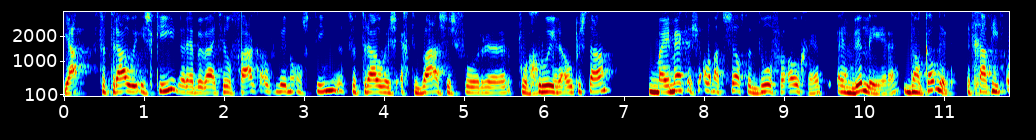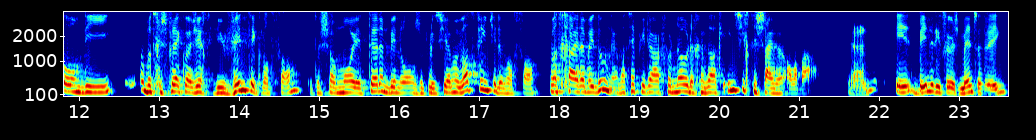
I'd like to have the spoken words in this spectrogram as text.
Ja, vertrouwen is key. Daar hebben wij het heel vaak over binnen ons team. Vertrouwen is echt de basis voor, uh, voor groei en openstaan. Maar je merkt als je allemaal hetzelfde doel voor ogen hebt en wil leren, dan kan dit. Het gaat niet om die op het gesprek waar je zegt, hier vind ik wat van. Dat is zo'n mooie term binnen onze politie. Maar wat vind je er wat van? Wat ga je daarmee doen? En wat heb je daarvoor nodig? En welke inzichten zijn er allemaal? Binnen reverse mentoring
